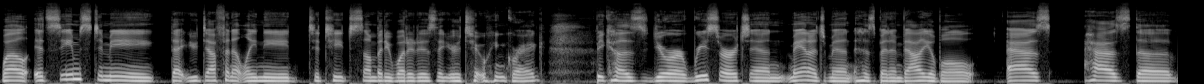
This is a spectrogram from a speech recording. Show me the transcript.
Well, it seems to me that you definitely need to teach somebody what it is that you're doing, Greg, because your research and management has been invaluable, as has the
